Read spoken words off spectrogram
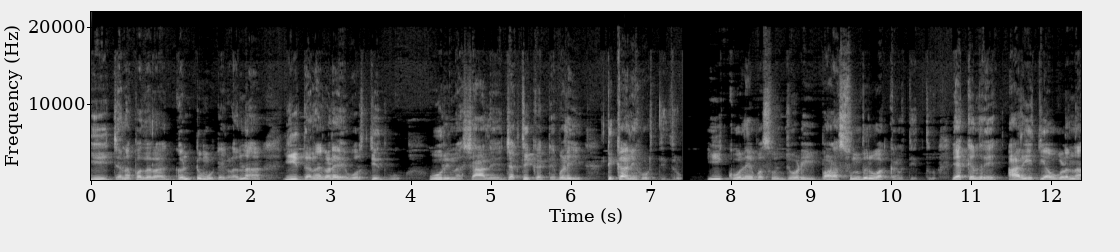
ಈ ಜನಪದರ ಗಂಟು ಮೂಟೆಗಳನ್ನು ಈ ದನಗಳೇ ಒರೆಸ್ತಿದ್ವು ಊರಿನ ಶಾಲೆ ಜಗ್ತಿಕಟ್ಟೆ ಬಳಿ ಟಿಕಾಣಿ ಹೂಡ್ತಿದ್ರು. ಈ ಕೋಲೆ ಬಸವನ ಜೋಡಿ ಭಾಳ ಸುಂದರವಾಗಿ ಕಾಣ್ತಿತ್ತು. ಯಾಕೆಂದರೆ ಆ ರೀತಿ ಅವುಗಳನ್ನು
